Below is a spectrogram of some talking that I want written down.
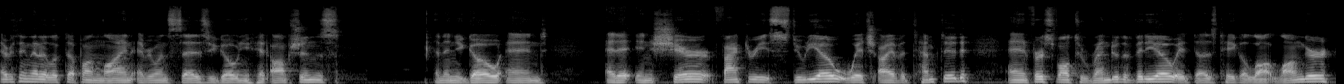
everything that I looked up online, everyone says you go and you hit options, and then you go and edit in Share Factory Studio, which I've attempted. And first of all, to render the video, it does take a lot longer.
